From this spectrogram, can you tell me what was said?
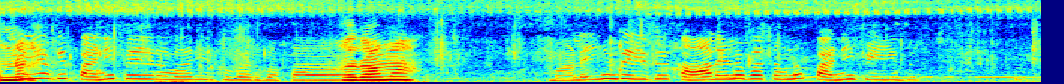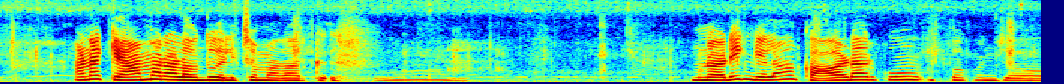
இப்பயே அப்படியே பனி பெய்யுற மாதிரி இருக்கு பாரு பாப்பா. அதாம்மா. மழையும் பெய்யுது காலையில பார்த்தோம்னா பனி பெய்யுது. ஆனால் கேமராவில் வந்து வெளிச்சமாக தான் இருக்குது முன்னாடி இங்கெல்லாம் காடாக இருக்கும் இப்போ கொஞ்சம்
